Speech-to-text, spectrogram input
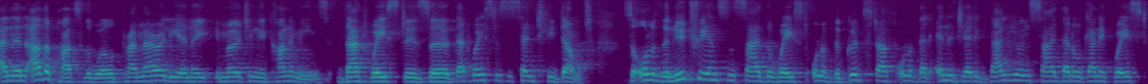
And in other parts of the world, primarily in emerging economies, that waste is uh, that waste is essentially dumped. So all of the nutrients inside the waste, all of the good stuff, all of that energetic value inside that organic waste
